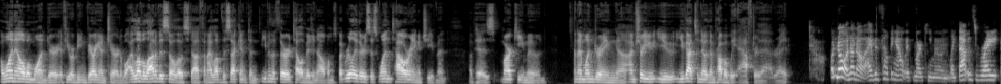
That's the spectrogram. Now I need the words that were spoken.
a one album wonder if you were being very uncharitable. I love a lot of his solo stuff, and I love the second and even the third television albums. But really, there's this one towering achievement of his, Marquee Moon and I'm wondering, uh, I'm sure you you you got to know them probably after that, right? Oh, no, no, no. I was helping out with Marquee Moon. Like that was right.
